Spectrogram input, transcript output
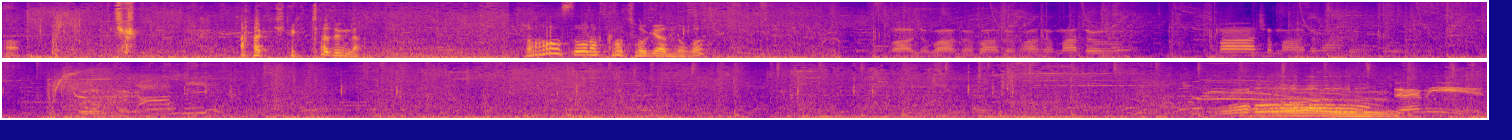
아, 개 짜증나. 아, 소라카 저기 안 녹아? 맞아 맞아 맞아 맞아 맞아 맞아 맞아 맞아 그렇게. 오호 데밋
